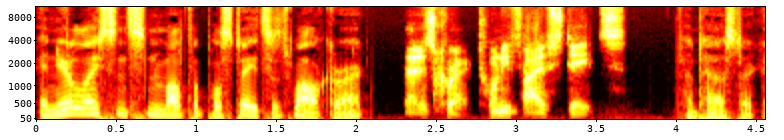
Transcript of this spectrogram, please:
And you're licensed in multiple states as well, correct? That is correct. 25 states. Fantastic.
